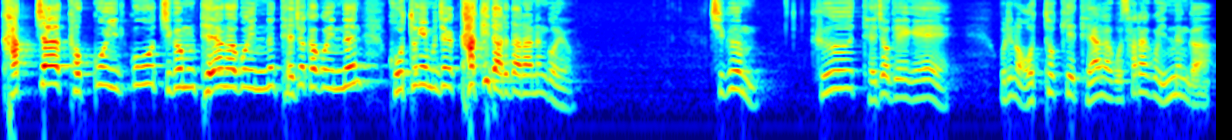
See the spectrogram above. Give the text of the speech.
각자 겪고 있고 지금 대항하고 있는 대적하고 있는 고통의 문제가 각기 다르다라는 거예요. 지금 그 대적에게 우리는 어떻게 대항하고 살아가고 있는가?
